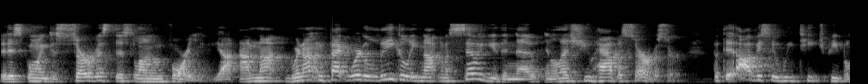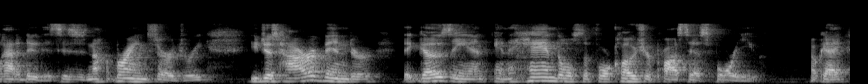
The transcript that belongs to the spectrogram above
that is going to service this loan for you. Yeah, I'm not we're not in fact we're legally not going to sell you the note unless you have a servicer. But the, obviously, we teach people how to do this. This is not brain surgery. You just hire a vendor that goes in and handles the foreclosure process for you. Okay?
